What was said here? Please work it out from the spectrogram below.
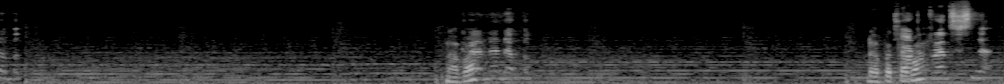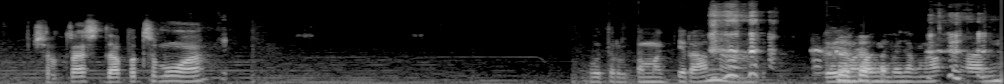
dapat Kenapa? Dapat Dapat apa? short rest dapat semua. Oh, terutama Kirana. Dia yang paling banyak makan,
